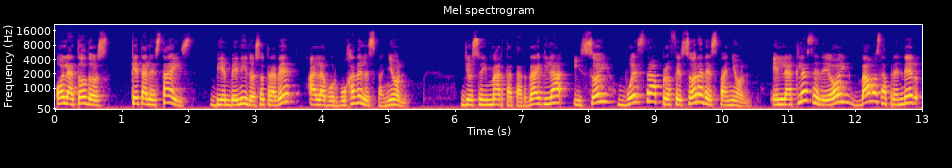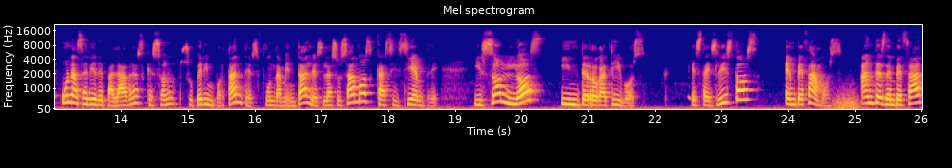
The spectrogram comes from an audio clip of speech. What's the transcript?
Hola a todos, ¿qué tal estáis? Bienvenidos otra vez a la burbuja del español. Yo soy Marta Tardáguila y soy vuestra profesora de español. En la clase de hoy vamos a aprender una serie de palabras que son súper importantes, fundamentales, las usamos casi siempre y son los interrogativos. ¿Estáis listos? Empezamos. Antes de empezar,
